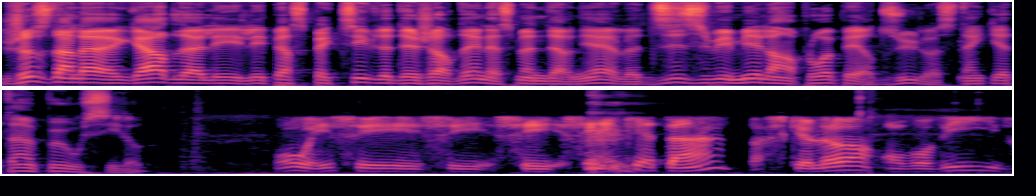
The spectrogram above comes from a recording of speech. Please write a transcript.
juste dans la garde, là, les, les perspectives de Desjardins la semaine dernière, là, 18 000 emplois perdus, c'est inquiétant un peu aussi. Là. Oui, c'est inquiétant parce que là, on va vivre,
